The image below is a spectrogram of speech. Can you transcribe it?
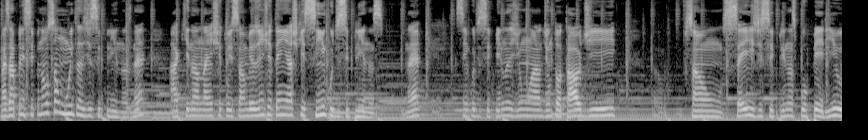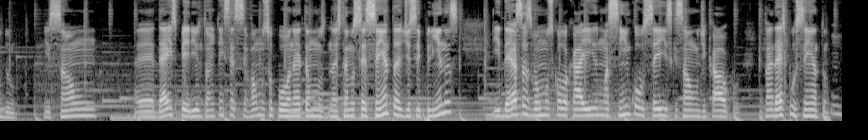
Mas a princípio não são muitas disciplinas, né? Aqui na, na instituição mesmo a gente tem acho que cinco disciplinas, né? Cinco disciplinas de, uma, de um total de. São seis disciplinas por período e são é, 10 períodos. Então a gente tem, vamos supor, né? Tamo, nós temos 60 disciplinas e dessas vamos colocar aí umas 5 ou 6 que são de cálculo. Então é 10%, uhum.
